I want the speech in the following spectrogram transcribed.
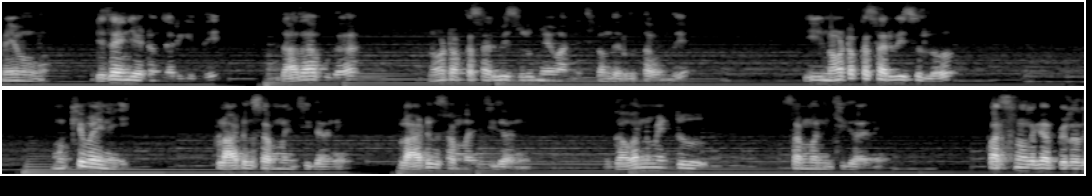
మేము డిజైన్ చేయడం జరిగింది. దాదాపుగా నూట ఒక్క సర్వీసులు మేము అందించడం జరుగుతూ ఉంది. ఈ నూట ఒక్క సర్వీసుల్లో ముఖ్యమైనవి ప్లాటుకు సంబంధించి కానీ ప్లాటుకు సంబంధించి కానీ గవర్నమెంట్ సంబంధించి కానీ పర్సనల్గా పిల్లల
